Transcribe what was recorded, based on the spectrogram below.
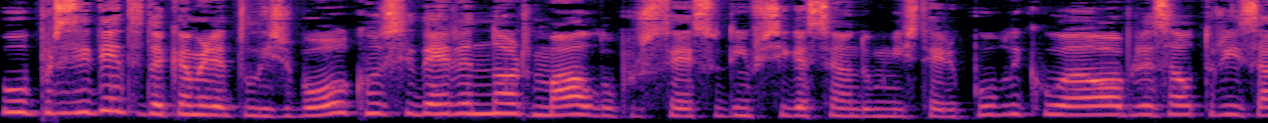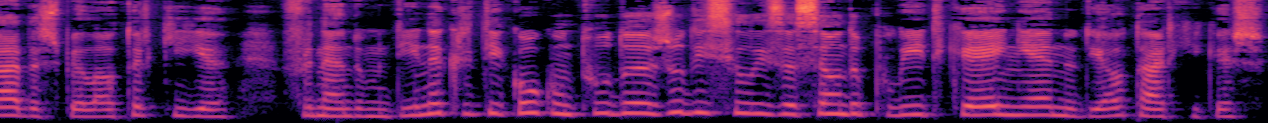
O presidente da Câmara de Lisboa considera normal o processo de investigação do Ministério Público a obras autorizadas pela autarquia. Fernando Medina criticou, contudo, a judicialização da política em ano de autárquicas.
